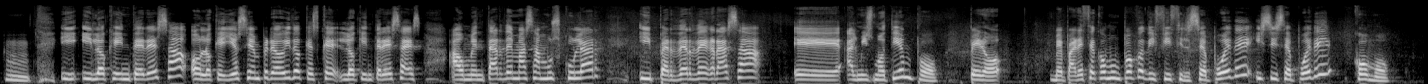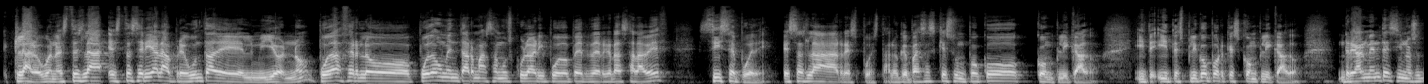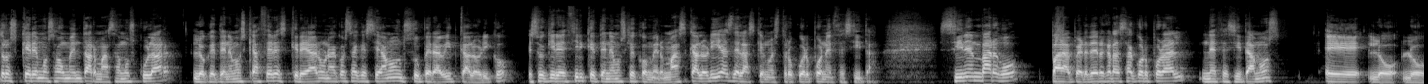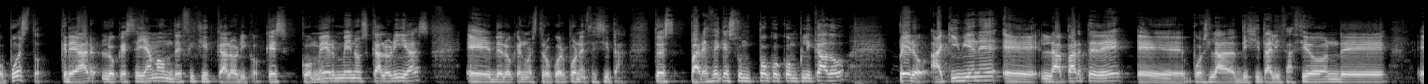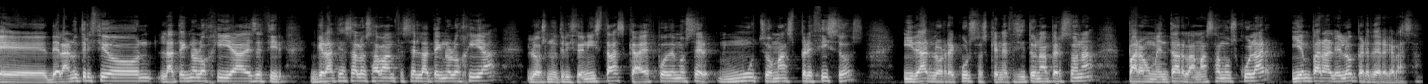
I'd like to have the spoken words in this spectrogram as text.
Mm. Y, lo que interesa, o lo que yo siempre he oído, que es que lo que interesa es aumentar de masa muscular y perder de grasa eh, al mismo tiempo. Pero me parece como un poco difícil. ¿Se puede? Y si se puede, ¿cómo? Claro, bueno, esta, es la, esta sería la pregunta del millón, ¿no? ¿Puedo hacerlo, puedo aumentar masa muscular y puedo perder grasa a la vez? Sí se puede, esa es la respuesta. Lo que pasa es que es un poco complicado. Y te, y te explico por qué es complicado. Realmente, si nosotros queremos aumentar masa muscular, lo que tenemos que hacer es crear una cosa que se llama un superávit calórico. Eso quiere decir que tenemos que comer más calorías de las que nuestro cuerpo necesita. Sin embargo, para perder grasa corporal necesitamos eh, lo, opuesto, crear lo que se llama un déficit calórico, que es comer menos calorías eh, de lo que nuestro cuerpo necesita. Entonces, parece que es un poco complicado, pero aquí viene eh, la parte de pues la digitalización de, de, la nutrición, la tecnología, es decir, gracias a los avances en la tecnología, los nutricionistas cada vez podemos ser mucho más precisos y dar los recursos que necesita una persona para aumentar la masa muscular y en paralelo perder grasa.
